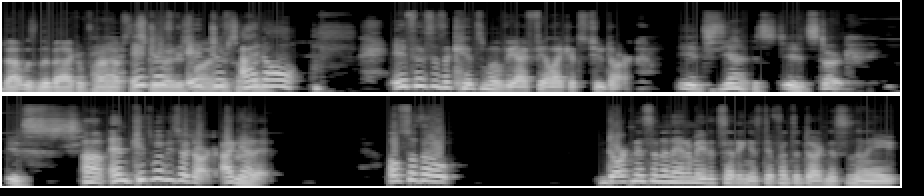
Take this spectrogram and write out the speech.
that was in the back of perhaps the It screenwriter's just mind or something. I don't. If this is a kids movie, I feel like it's too dark. It's yeah, it's it's dark. It's Um, and kids' movies are dark. I get Right. it. Also, though, darkness in an animated setting is different than darkness in a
